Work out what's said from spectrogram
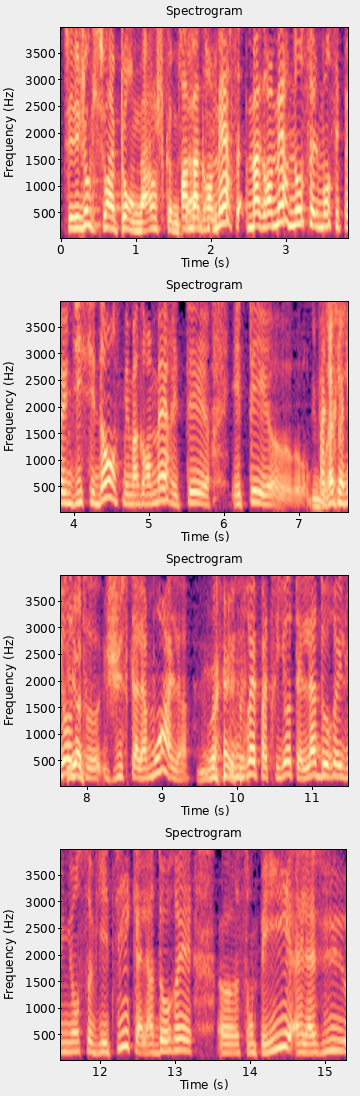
C'est des gens qui sont un peu en marge comme ah, ça. ma grand-mère, ma grand-mère, non seulement c'est pas une dissidente, mais ma grand-mère était, était euh, patriote, jusqu'à la moelle. Une vraie patriote. Elle adorait l'Union soviétique, elle adorait euh, son pays. Elle a vu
